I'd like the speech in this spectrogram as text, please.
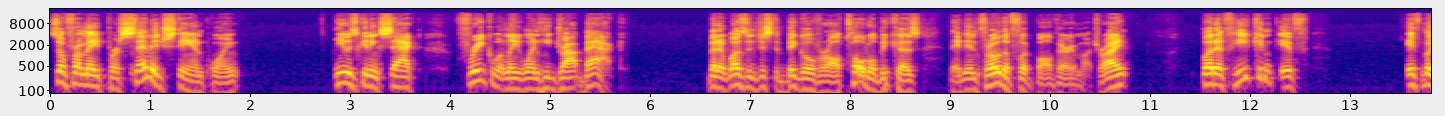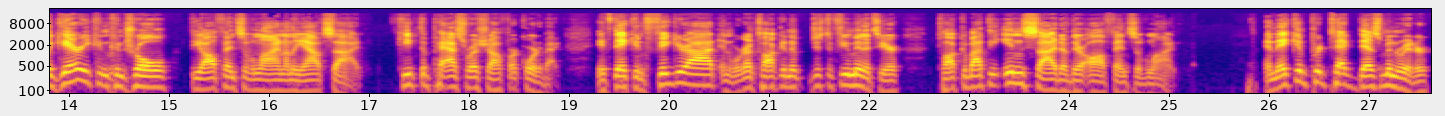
So, from a percentage standpoint, he was getting sacked frequently when he dropped back. But it wasn't just a big overall total because they didn't throw the football very much, right? But if he can, if if McGary can control the offensive line on the outside, keep the pass rush off our quarterback, if they can figure out, and we're going to talk in just a few minutes here, talk about the inside of their offensive line, and they can protect Desmond Ridder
